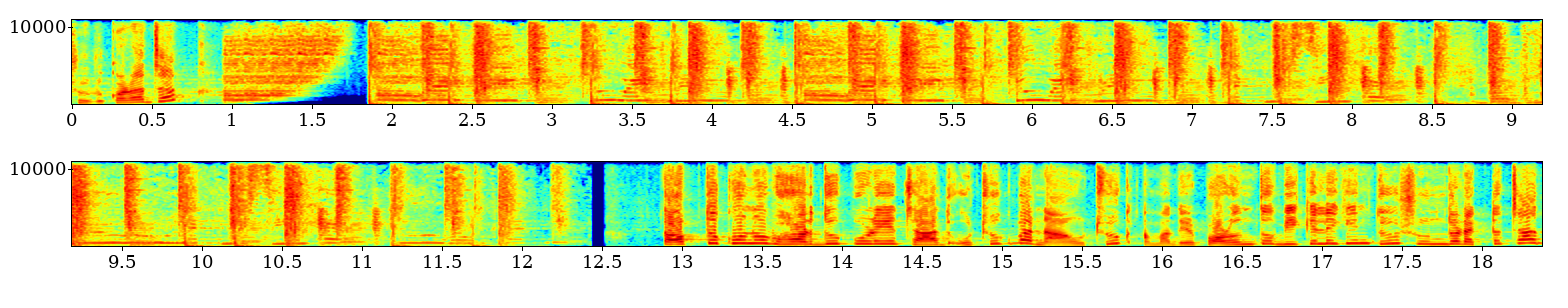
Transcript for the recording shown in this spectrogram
শুরু করা যাক। তপ্ত কোনো ভর দুপুরে চাঁদ উঠুক বা না উঠুক, আমাদের পরন্ত বিকেলে কিন্তু সুন্দর একটা চাঁদ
